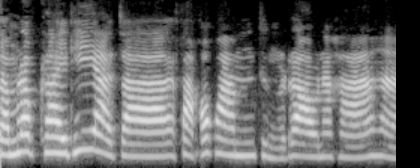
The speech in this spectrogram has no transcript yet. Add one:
สำหรับใครที่อยากจะฝากข้อความถึงเรานะคะ หา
